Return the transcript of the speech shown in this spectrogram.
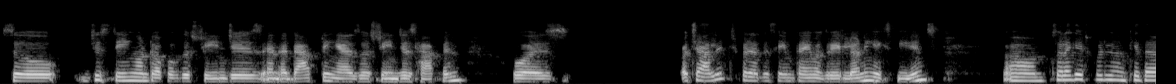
so just staying on top of those changes and adapting as those changes happen was a challenge but at the same time a great learning experience um, so like i told you ankita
